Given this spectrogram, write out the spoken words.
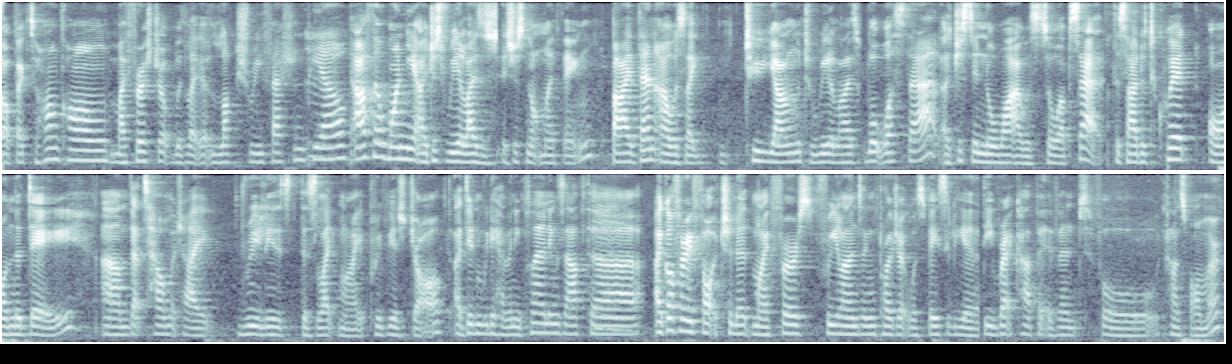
got back to Hong Kong. My first job with like a luxury fashion PR. After one year, I just realized it's, it's just not my thing. By then, I was like too young to realize what was that. I just didn't know why I was so upset. Decided to quit on the day. Um, that's how much I really dis- disliked my previous job. I didn't really have any plannings after. I got very fortunate. My first freelancing project was basically a, the red carpet event for Transformer.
